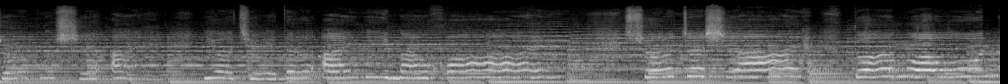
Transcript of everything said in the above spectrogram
说不是爱，又觉得爱已满怀。说这是爱，多么无奈。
